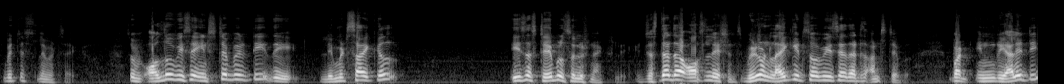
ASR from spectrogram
which is limit cycle. So although we say instability the limit cycle is a stable solution actually just that the oscillations we do not like it so we say that is unstable but in reality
